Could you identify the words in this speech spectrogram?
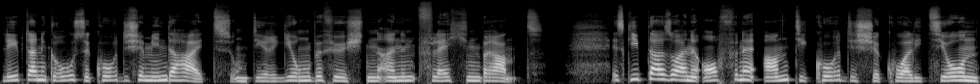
lebt eine große kurdische Minderheit und die Regierung befürchten einen Flächenbrand. Es gibt also eine offene antikurdische Koalition,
